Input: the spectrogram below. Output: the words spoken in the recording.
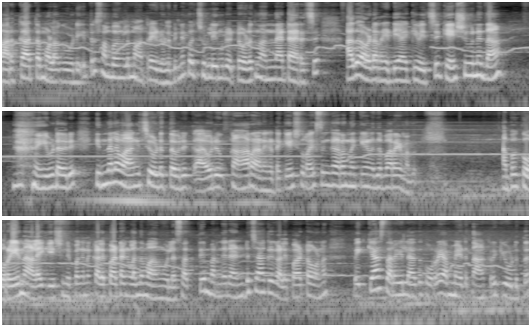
വറുക്കാത്ത മുളക് പൊടി ഇത്ര സംഭവങ്ങൾ മാത്രമേ ഇടുള്ളൂ. പിന്നെ കൊച്ചുള്ളിയും കൂടി ഇട്ട് കൊടുത്ത് നന്നായിട്ട് അരച്ച് അതും അവിടെ റെഡിയാക്കി വെച്ച്. കേശുവിന് ഇവിടെ ഒരു ഇന്നലെ വാങ്ങിച്ചു കൊടുത്ത ഒരു ഒരു കാറാണ് കേട്ടോ. കേശു റൈസിങ് കാർ എന്നൊക്കെയാണ് ഇത് പറയണത്. അപ്പോൾ കുറേ നാളെ കേശുവിന്. ഇപ്പം അങ്ങനെ കളിപ്പാട്ടങ്ങളൊന്നും വാങ്ങൂല. സത്യം പറഞ്ഞ രണ്ട് ചാക്ക് കളിപ്പാട്ടമാണ്. വെക്കാൻ സ്ഥലമില്ലാതെ കുറേ അമ്മ എടുത്ത് ആക്രിക്ക് കൊടുത്ത്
